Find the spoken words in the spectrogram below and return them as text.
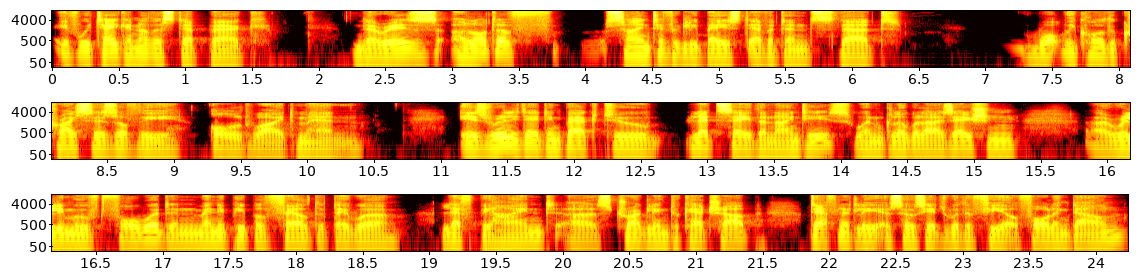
If we take another step back there is a lot of scientifically based evidence that what we call the crisis of the old white man is really dating back to, let's say, the 90s when globalization uh, really moved forward and many people felt that they were left behind, uh, struggling to catch up, definitely associated with the fear of falling down.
